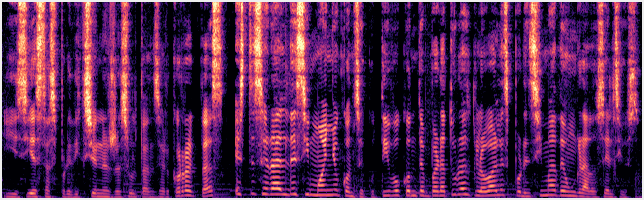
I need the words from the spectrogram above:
Y si estas predicciones resultan ser correctas, este será el décimo año consecutivo con temperaturas globales por encima de un grado Celsius.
